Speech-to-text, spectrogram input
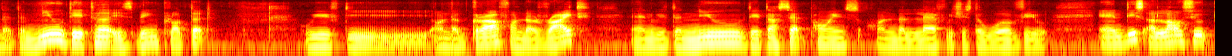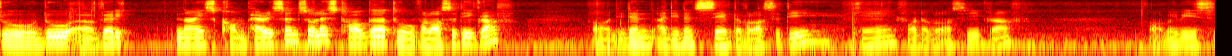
that the new data is being plotted with the on the graph on the right and with the new data set points on the left which is the world view. And this allows you to do a very nice comparison. So let's toggle to velocity graph. Oh didn't I didn't save the velocity. Okay for the velocity graph. Or maybe it's,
